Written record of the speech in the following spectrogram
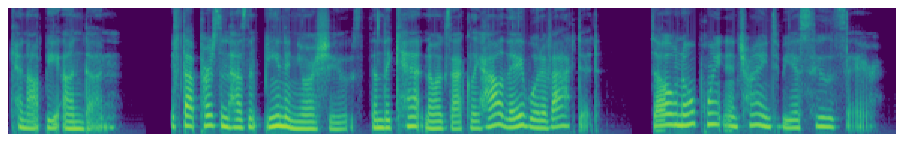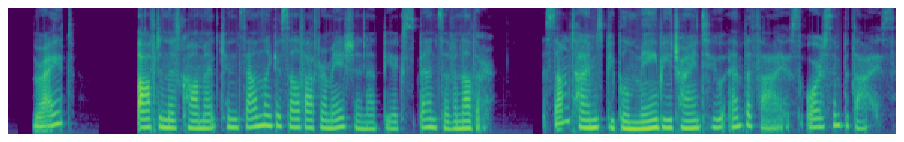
cannot be undone. If that person hasn't been in your shoes, then they can't know exactly how they would have acted. So no point in trying to be a soothsayer, right? Often this comment can sound like a self-affirmation at the expense of another. Sometimes people may be trying to empathize or sympathize,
